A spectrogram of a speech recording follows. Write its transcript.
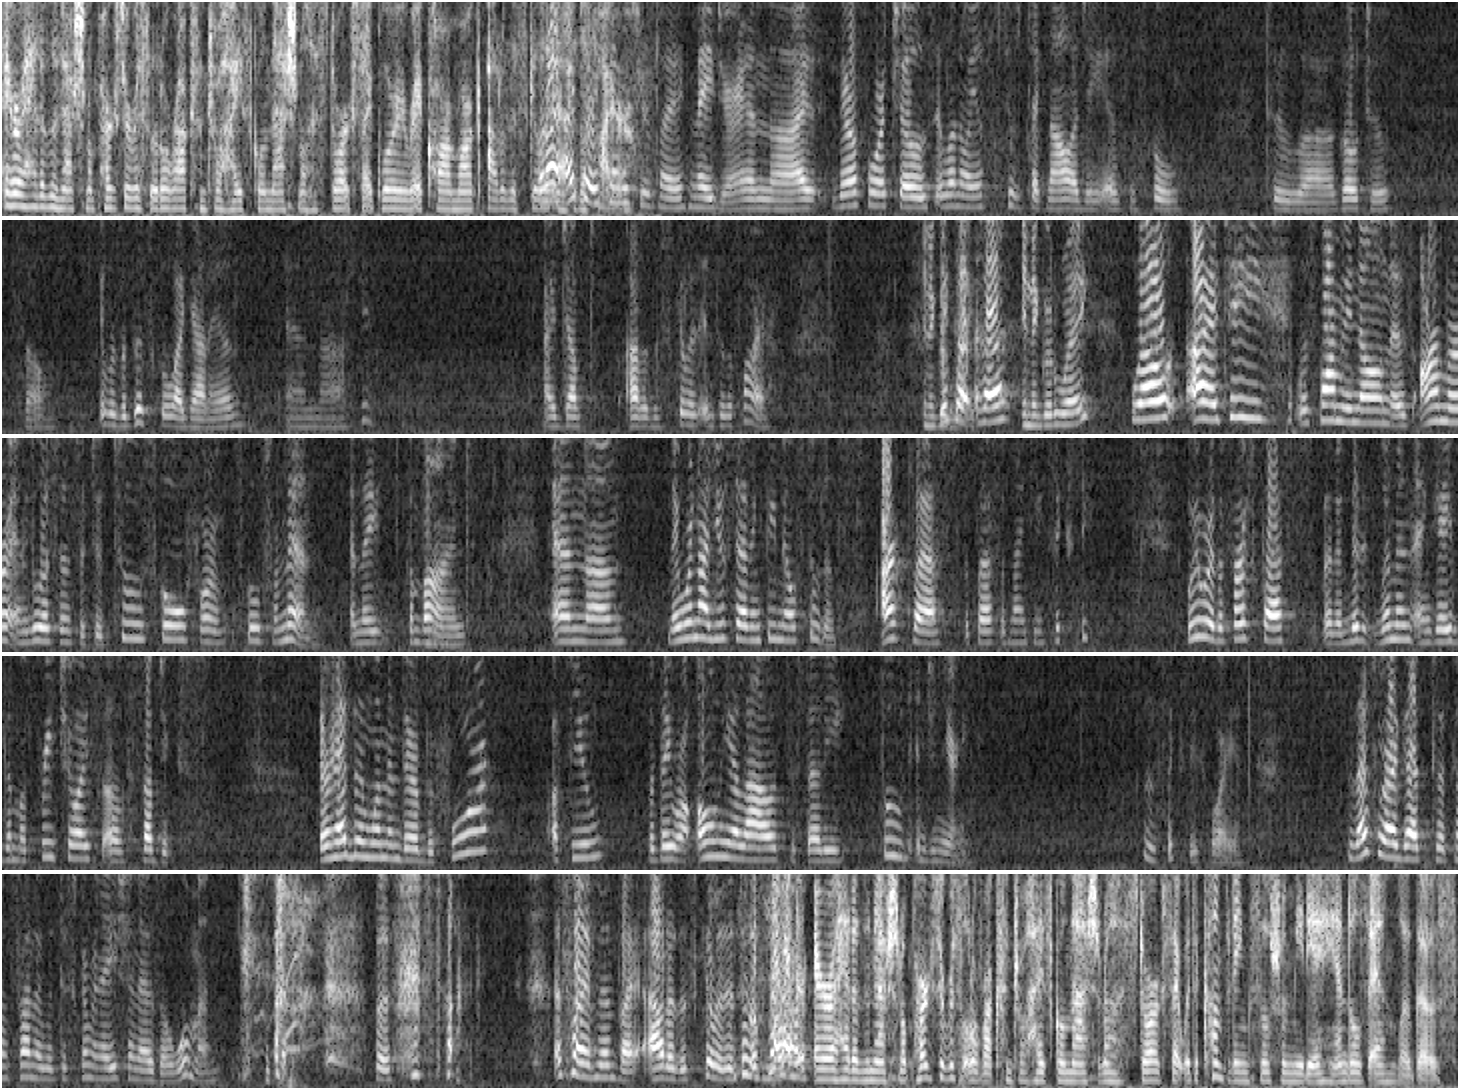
Arrowhead of the National Park Service, Little Rock Central High School National Historic Site, Gloria Ray Karlmark, out of the skillet but I, into I the chose chemistry as my major, and uh, I therefore chose Illinois Institute of Technology as the school to uh, go to. So it was a good school I got in, and uh, yeah, I jumped out of the skillet into the fire. In a good Because- way. huh? In a good way? Well, IIT was formerly known as Armour and Lewis Institute, two schools for schools for men, and they combined. And um, they were not used to having female students. Our class, the class of 1960, we were the first class that admitted women and gave them a free choice of subjects. There had been women there before, a few, but they were only allowed to study food engineering. This is the 60s for you. So that's where I got uh, confronted with discrimination as a woman for the first time. That's what I meant by out of the skillet into the fire. Arrowhead of the National Park Service, Little Rock Central High School National Historic Site with accompanying social media handles and logos.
